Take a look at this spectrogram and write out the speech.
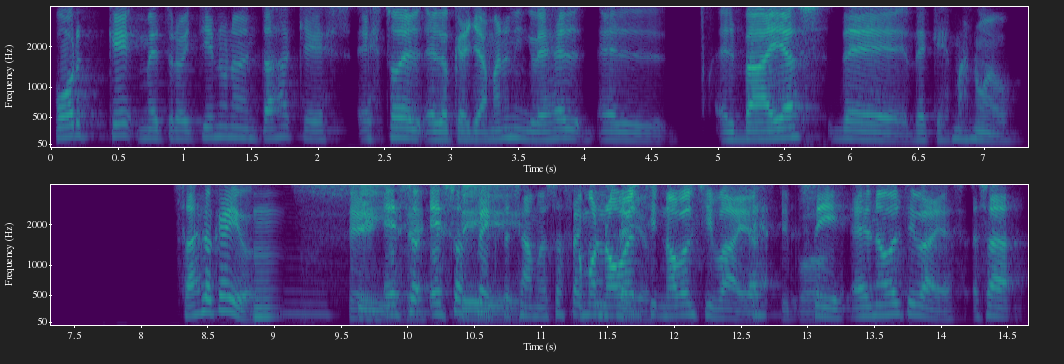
porque Metroid tiene una ventaja que es esto de, lo que llaman en inglés el, el, el bias de, de, que es más nuevo. ¿Sabes lo que digo? Mm, sí. Eso, eso afecta, chamo, eso afecta. Como novelty, novelty bias. tipo... Sí, el novelty bias. O sea,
